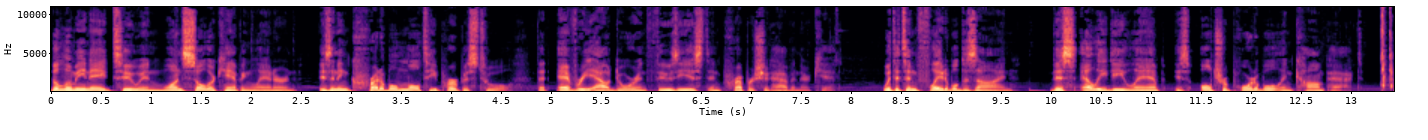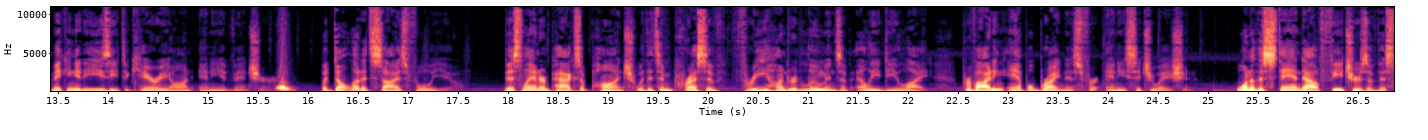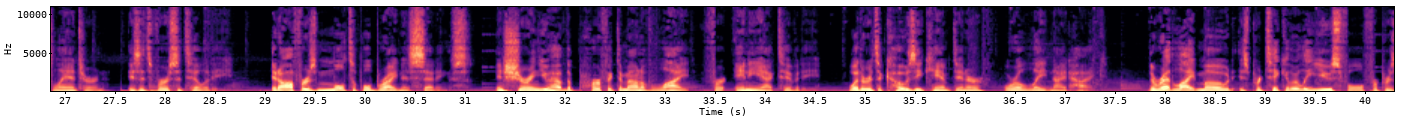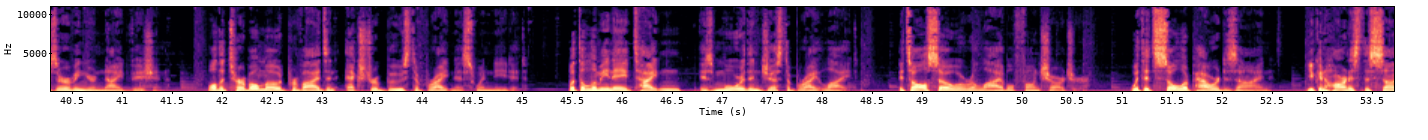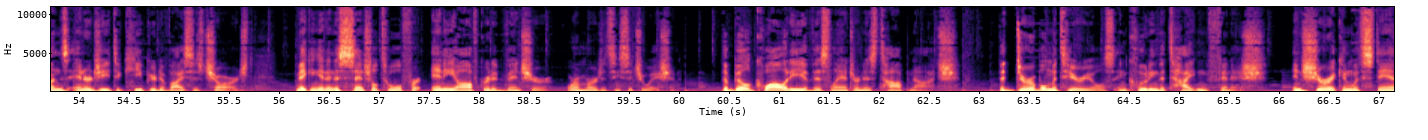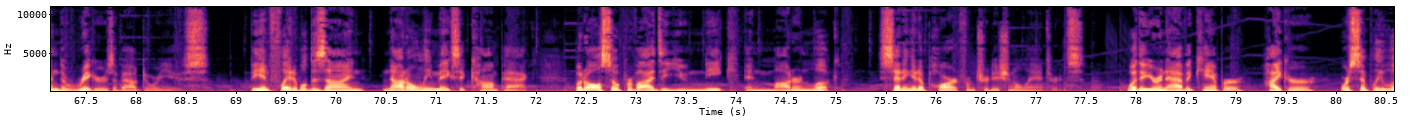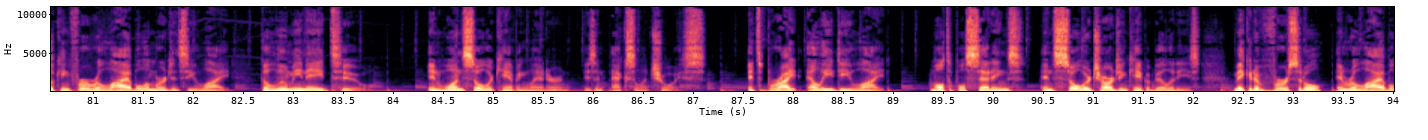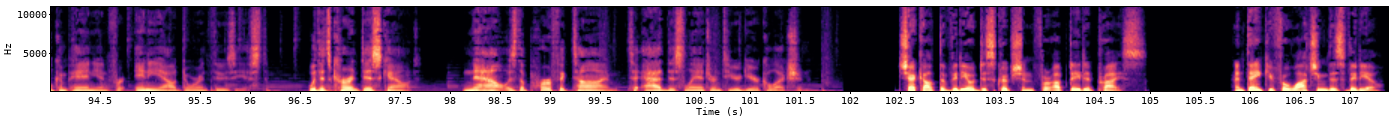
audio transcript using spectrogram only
The LuminAID 2-in-1 Solar Camping Lantern is an incredible multi-purpose tool that every outdoor enthusiast and prepper should have in their kit. With its inflatable design, this LED lamp is ultra-portable and compact, making it easy to carry on any adventure. But don't let its size fool you. This lantern packs a punch with its impressive 300 lumens of LED light, providing ample brightness for any situation. One of the standout features of this lantern is its versatility. It offers multiple brightness settings, ensuring you have the perfect amount of light for any activity, whether it's a cozy camp dinner or a late-night hike. The red light mode is particularly useful for preserving your night vision, while the turbo mode provides an extra boost of brightness when needed. But the LuminAID Titan is more than just a bright light. It's also a reliable phone charger. With its solar power design, you can harness the sun's energy to keep your devices charged, making it an essential tool for any off-grid adventure or emergency situation. The build quality of this lantern is top-notch. The durable materials, including the Titan finish, ensure it can withstand the rigors of outdoor use. The inflatable design not only makes it compact, but also provides a unique and modern look, setting it apart from traditional lanterns. Whether you're an avid camper, hiker, or simply looking for a reliable emergency light, the LuminAID 2 in one solar camping lantern is an excellent choice. Its bright LED light, multiple settings, and solar charging capabilities make it a versatile and reliable companion for any outdoor enthusiast. With its current discount, now is the perfect time to add this lantern to your gear collection. Check out the video description for updated price. And thank you for watching this video.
